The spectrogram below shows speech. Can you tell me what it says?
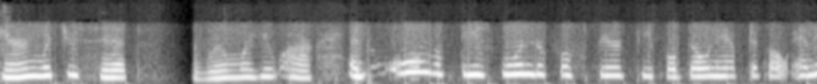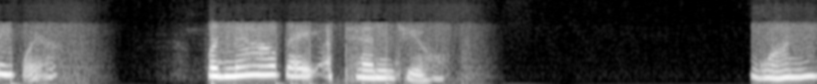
chair in which you sit, the room where you are. And all of these wonderful spirit people don't have to go anywhere. for now they attend you. One,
